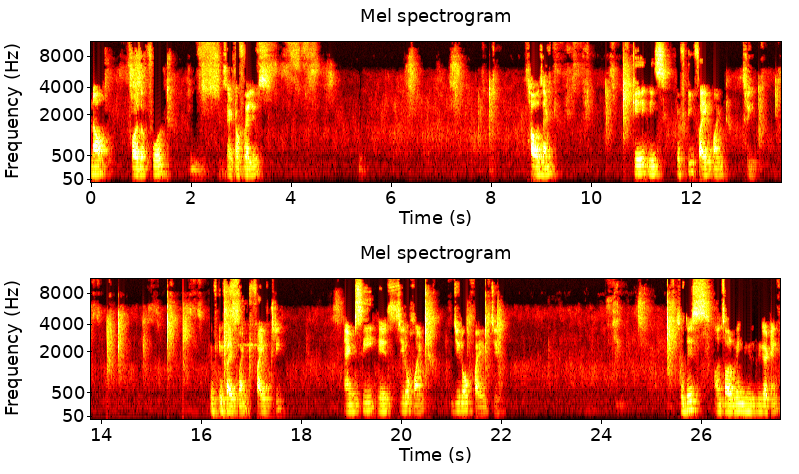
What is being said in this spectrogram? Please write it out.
Now for the fourth set of values thousand k is 55.3 55.53 and c is 0.050 so this on solving you will be getting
